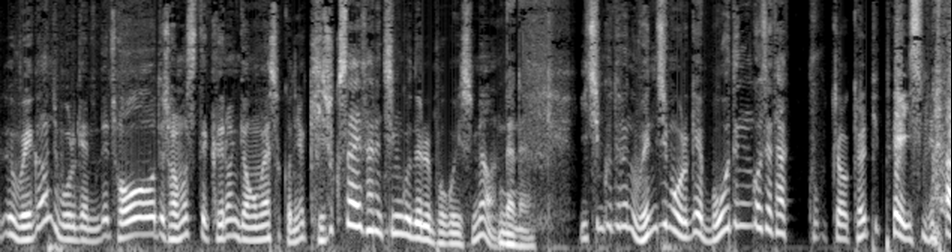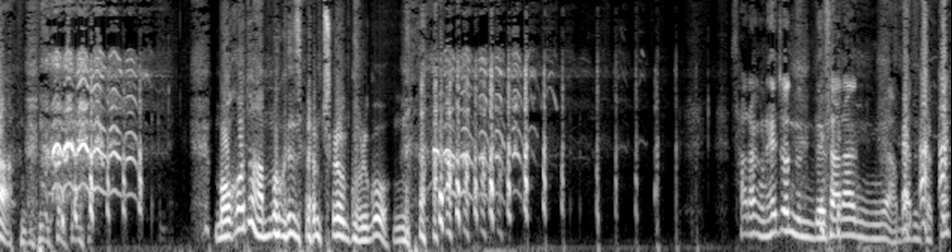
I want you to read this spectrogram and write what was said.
왜 그런지 모르겠는데 저도 젊었을 때 그런 경험을 했었거든요. 기숙사에 사는 친구들을 보고 있으면 네네. 이 친구들은 왠지 모르게 모든 것에 다 구- 저 결핍해 있습니다. 먹어도 안 먹은 사람처럼 굴고 사랑을 해줬는데 사랑을 안 받은 척해?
